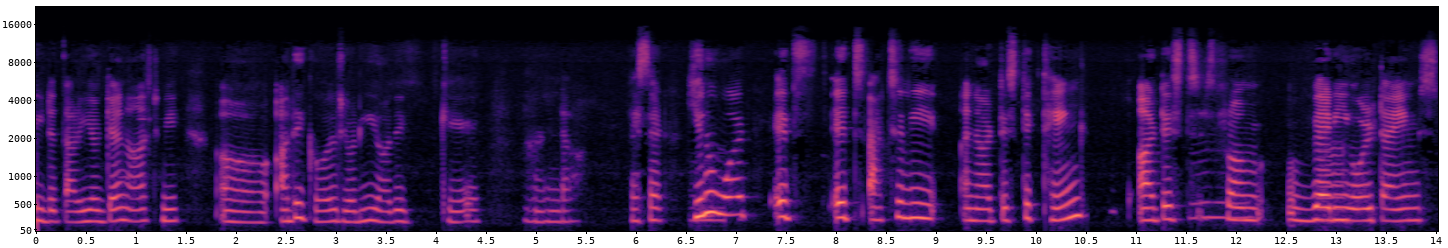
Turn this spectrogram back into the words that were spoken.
he did that. He again asked me, uh, are they girls really? Are they gay? And uh, I said, you know what? It's it's actually an artistic thing. Artists from very old times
